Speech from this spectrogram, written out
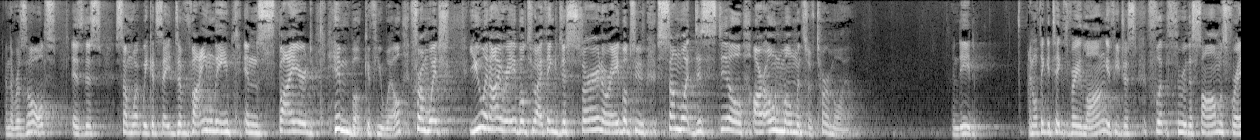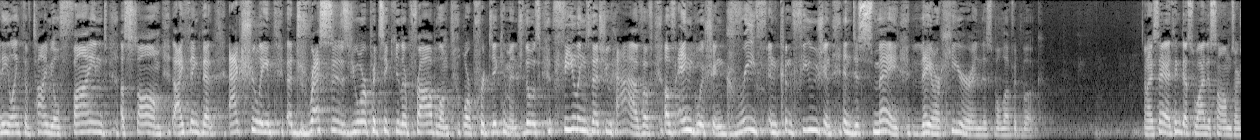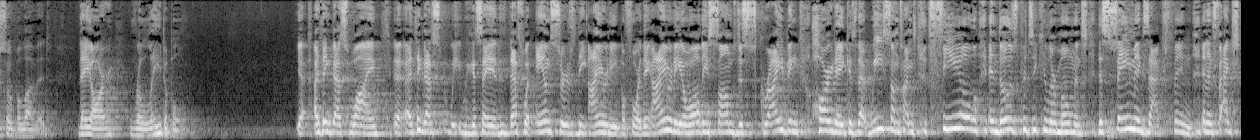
And the result is this somewhat, we could say, divinely inspired hymn book, if you will, from which you and I are able to, I think, discern or able to somewhat distill our own moments of turmoil. Indeed, I don't think it takes very long. If you just flip through the Psalms for any length of time, you'll find a Psalm, I think, that actually addresses your particular problem or predicament. Those feelings that you have of, of anguish and grief and confusion and dismay, they are here in this beloved book. And I say, I think that's why the Psalms are so beloved. They are relatable. Yeah, I think that's why, uh, I think that's, we, we could say that's what answers the irony before. The irony of all these Psalms describing heartache is that we sometimes feel in those particular moments the same exact thing. And in fact,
